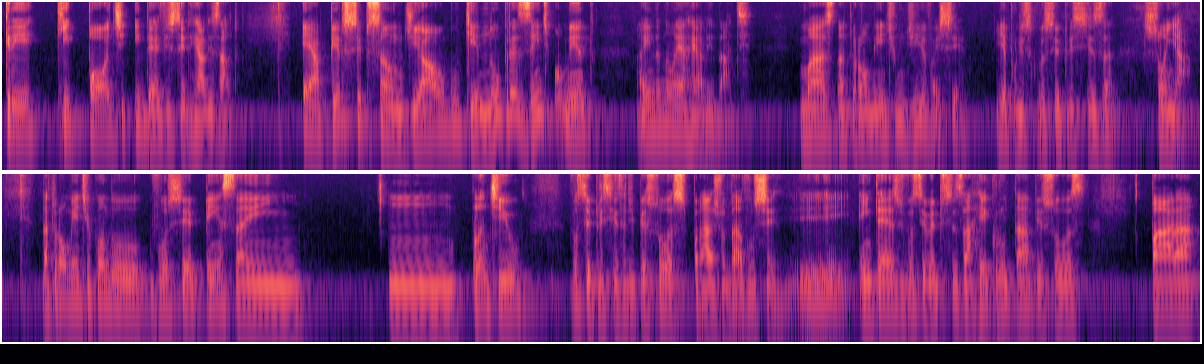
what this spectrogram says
crer que pode e deve ser realizado. É a percepção de algo que no presente momento ainda não é a realidade, mas naturalmente um dia vai ser. E é por isso que você precisa sonhar. Naturalmente, quando você pensa em um plantio, você precisa de pessoas para ajudar você. E, em tese, você vai precisar recrutar pessoas para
